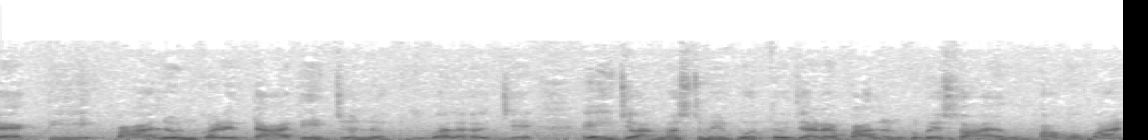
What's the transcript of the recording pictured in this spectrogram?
ব্যক্তি পালন করে তাদের জন্য কি বলা হচ্ছে এই জন্মাষ্টমী ব্রত যারা পালন করবে, স্বয়ং ভগবান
